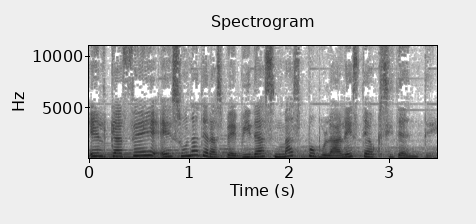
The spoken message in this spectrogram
El café es una de las bebidas más populares de Occidente.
